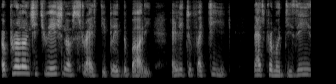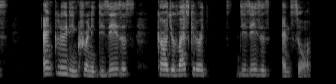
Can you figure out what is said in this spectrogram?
A prolonged situation of stress depletes the body and leads to fatigue that promote disease, including chronic diseases, cardiovascular diseases, and so on.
